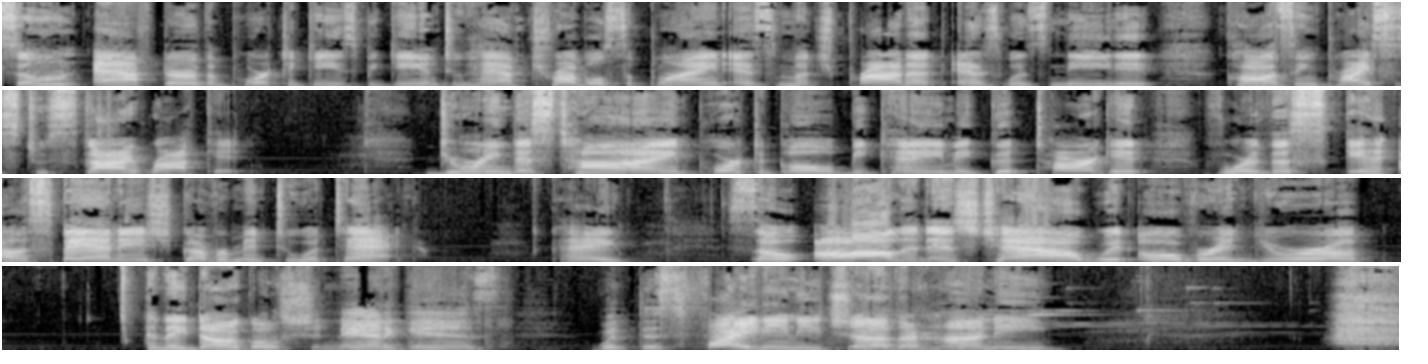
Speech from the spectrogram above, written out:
Soon after, the Portuguese began to have trouble supplying as much product as was needed, causing prices to skyrocket. During this time, Portugal became a good target for the uh, Spanish government to attack. Okay, so all of this child went over in Europe and they doggone shenanigans with this fighting each other, honey,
